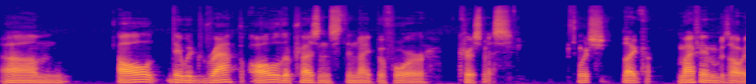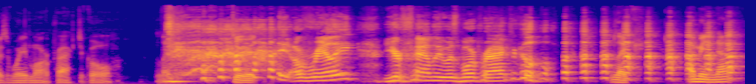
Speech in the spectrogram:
um all they would wrap all of the presents the night before Christmas, which like my family was always way more practical. Like do it oh, really? Your family was more practical? like I mean not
